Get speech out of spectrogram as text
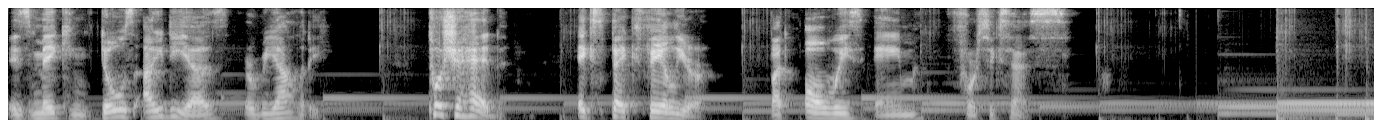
is making those ideas a reality. Push ahead, expect failure, but always aim for success thank you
